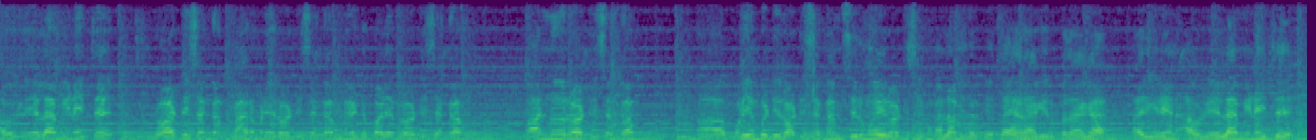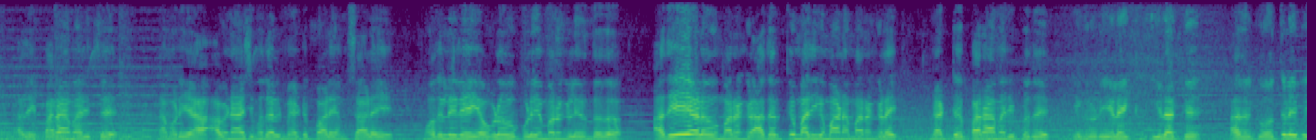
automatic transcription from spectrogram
அவர்கள் எல்லாம் இணைத்து ரோட்டரி சங்கம் காரமடை ரோட்டரி சங்கம் மேட்டுப்பாளையம் ரோட்டரி சங்கம் அன்னூர் ரோட்டரி சங்கம் புளியம்பட்டி ரோட்டி சங்கம் சிறுமுகை ரோட்டி சங்கம் எல்லாம் இதற்கு தயாராக இருப்பதாக அறிகிறேன். அவர்கள் எல்லாம் இணைத்து அதை பராமரித்து நம்முடைய அவினாசி முதல் மேட்டுப்பாளையம் சாலை முதலிலே எவ்வளவு புளிய மரங்கள் இருந்ததோ அதே அளவு மரங்கள் அதற்கும் அதிகமான மரங்களை நட்டு பராமரிப்பது எங்களுடைய இலை இலக்கு. அதற்கு ஒத்துழைப்பு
